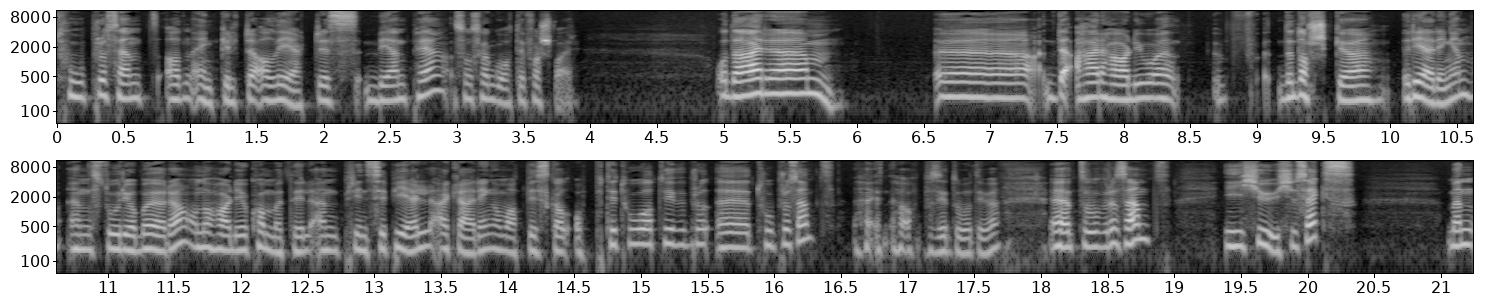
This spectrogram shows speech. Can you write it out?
2% av den enkelte alliertes BNP som skal gå til forsvar. Og der eh, Uh, det, her har de jo en, den norske regjeringen en stor jobb å gjøre. Og nå har de jo kommet til en prinsipiell erklæring om at vi skal opp til 22, uh, 2 Jeg holdt på å si 22. Uh, 2% i 2026. Men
